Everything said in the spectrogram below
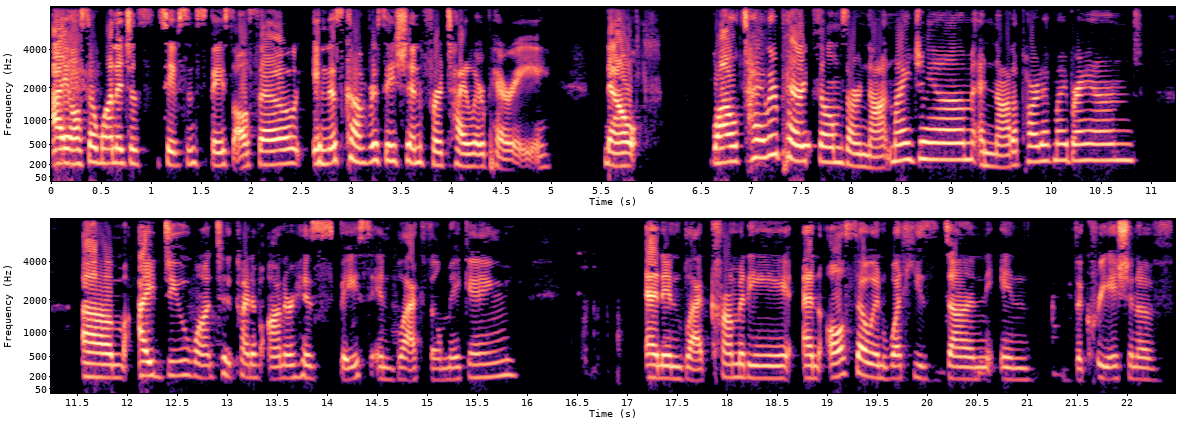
I also want to just save some space also in this conversation for Tyler Perry. Now, while Tyler Perry films are not my jam and not a part of my brand, um, I do want to kind of honor his space in black filmmaking and in black comedy and also in what he's done in the creation of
